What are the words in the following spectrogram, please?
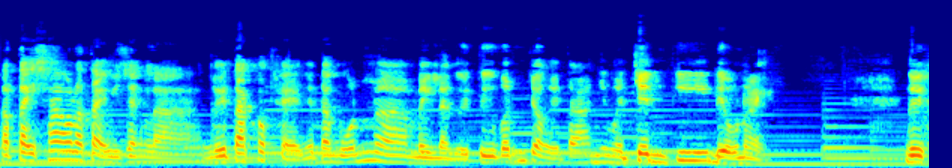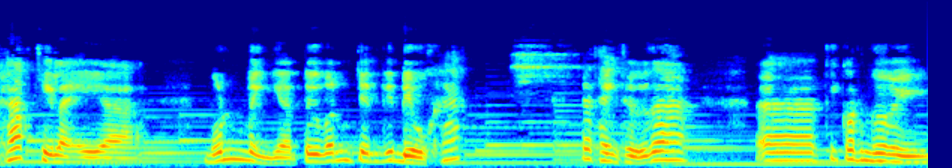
Là tại sao? Là tại vì rằng là người ta có thể người ta muốn ờ, mình là người tư vấn cho người ta nhưng mà trên cái điều này người khác thì lại ờ, muốn mình tư vấn trên cái điều khác. Thế thành thử ra cái con người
